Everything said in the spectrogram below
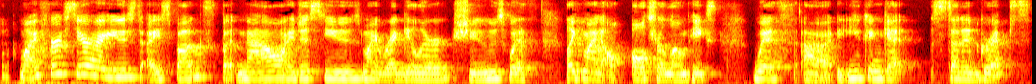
My first year I used Icebugs, but now I just use my regular shoes with like my Altra Lone Peaks with uh, you can get studded grips.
